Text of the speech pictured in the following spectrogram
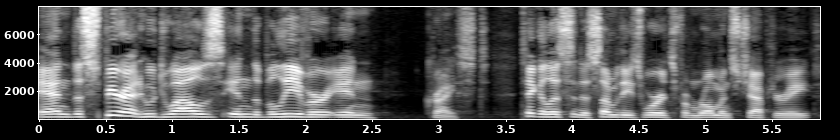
and the Spirit who dwells in the believer in Christ. Take a listen to some of these words from Romans chapter 8.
